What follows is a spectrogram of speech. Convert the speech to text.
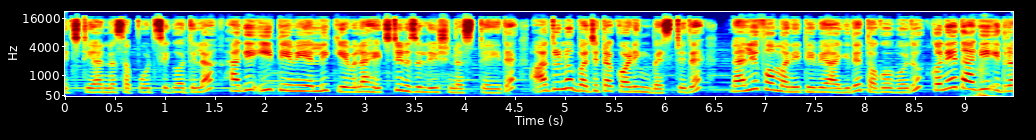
ಎಚ್ ಡಿ ಆರ್ನ ಸಪೋರ್ಟ್ ಸಿಗೋದಿಲ್ಲ. ಹಾಗೆ ಈ ಟಿವಿಯಲ್ಲಿ ಕೇವಲ ಎಚ್ ಡಿ ರೆಸೊಲ್ಯೂಷನ್ ಅಷ್ಟೇ ಇದೆ. ಆದ್ರೂ ಬಜೆಟ್ ಅಕಾರ್ಡಿಂಗ್ ಬೆಸ್ಟ್ ಇದೆ. ವ್ಯಾಲ್ಯೂ ಫಾರ್ ಮನಿ ಟಿವಿ ಆಗಿದೆ ತಗೋಬಹುದು ಕೊನೆಯದಾಗಿ ಇದರ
